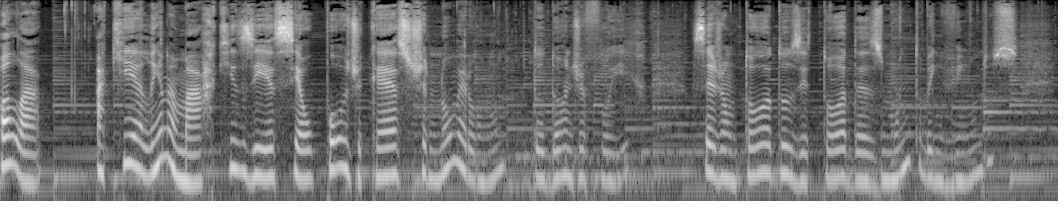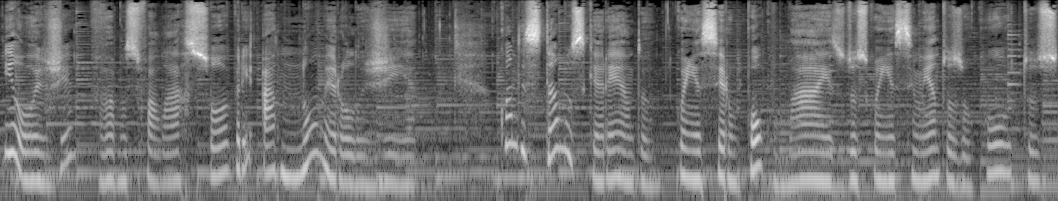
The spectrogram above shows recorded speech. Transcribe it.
Olá, aqui é Helena Marques e esse é o podcast número 1 um do Donde Fluir. Sejam todos e todas muito bem-vindos e hoje vamos falar sobre a numerologia. Quando estamos querendo conhecer um pouco mais dos conhecimentos ocultos,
